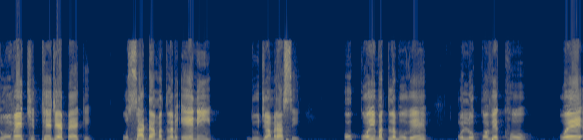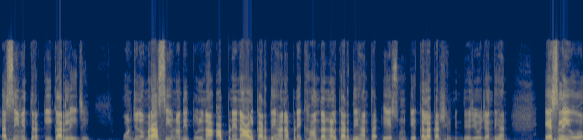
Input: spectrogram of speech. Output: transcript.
ਦੋਵੇਂ ਚਿੱਥੇ ਜੇ ਪੈ ਕੇ, ਉਹ ਸਾਡਾ ਮਤਲਬ ਇਹ ਨਹੀਂ, ਦੂਜਾ ਮਰਾਸੀ। ਉਹ ਕੋਈ ਮਤਲਬ ਹੋਵੇ, ਉਹ ਲੋਕੋ ਵੇਖੋ, ਓਏ ਅਸੀਂ ਵੀ ਤਰੱਕੀ ਕਰ ਲਈ ਜੇ ਹੁਣ ਜਦੋਂ ਮਰਾਸੀ ਉਹਨਾਂ ਦੀ ਤੁਲਨਾ ਆਪਣੇ ਨਾਲ ਕਰਦੇ ਹਨ, ਆਪਣੇ ਖਾਨਦਾਨ ਨਾਲ ਕਰਦੇ ਹਨ, ਤਾਂ ਇਹ ਸੁਣ ਕੇ ਕਲਾਕਾਰ ਸ਼ਰਮਿੰਦੇ ਜਿਹੇ ਹੋ ਜਾਂਦੇ ਹਨ। ਇਸ ਲਈ ਉਹ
